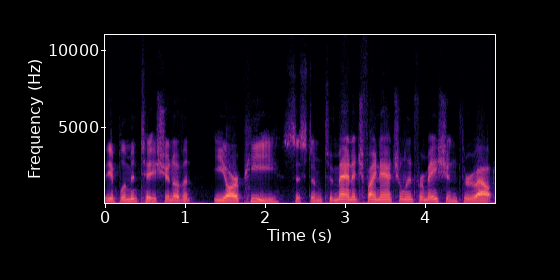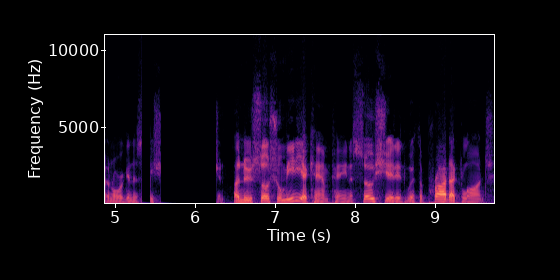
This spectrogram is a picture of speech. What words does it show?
the implementation of an ERP system to manage financial information throughout an organization. A new social media campaign associated with a product launch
